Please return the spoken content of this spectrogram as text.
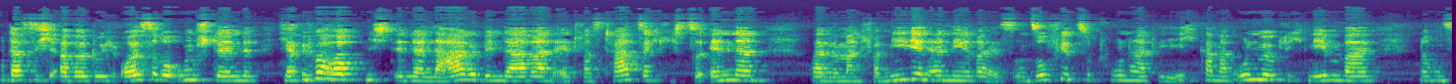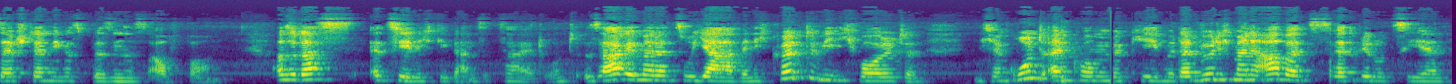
dass ich aber durch äußere Umstände ja überhaupt nicht in der Lage bin, daran etwas tatsächlich zu ändern, weil wenn man Familienernährer ist und so viel zu tun hat wie ich, kann man unmöglich nebenbei noch ein selbstständiges Business aufbauen. Also das erzähle ich die ganze Zeit und sage immer dazu, ja, wenn ich könnte, wie ich wollte, wenn ich ein Grundeinkommen bekäme, dann würde ich meine Arbeitszeit reduzieren,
